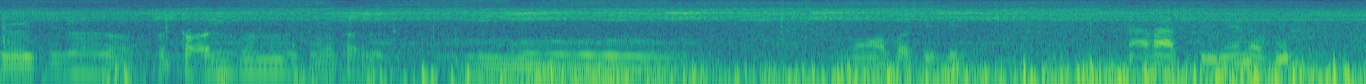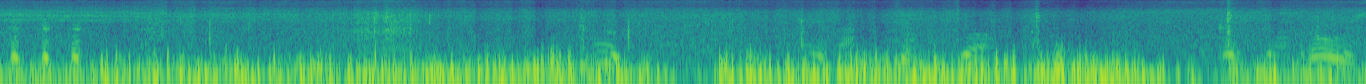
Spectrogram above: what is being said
Gitu lah lho. Ketok ini kan mau apa sih? Tak Bin? Ini tak jogja. Jogja terus.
